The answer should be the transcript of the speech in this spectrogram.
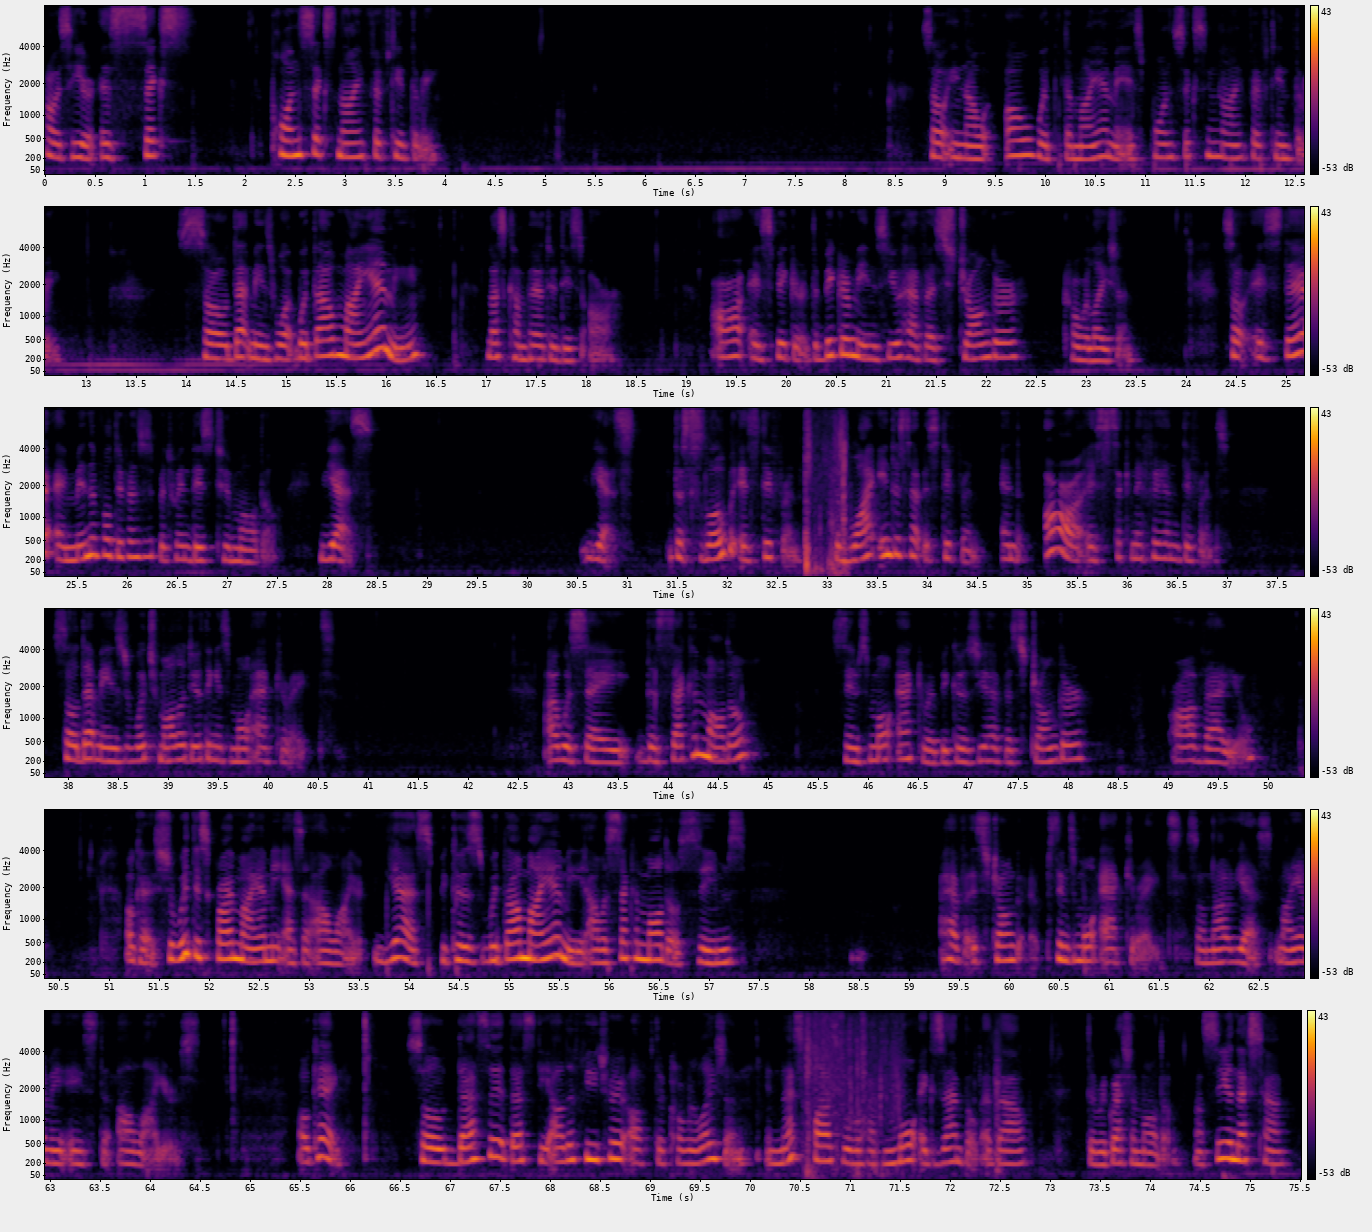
Oh, it's here. It's 6.6953. So in our O with the Miami is 0.6953. So that means what? Without Miami, let's compare to this R. R is bigger. The bigger means you have a stronger correlation. So is there a meaningful differences between these two models? Yes. Yes. The slope is different. The y-intercept is different. And R is significant difference. So that means which model do you think is more accurate? I would say the second model seems more accurate because you have a stronger R value. Okay, should we describe Miami as an outlier? Yes, because without Miami, our second model seems have a strong seems more accurate. So now yes, Miami is the outliers. Okay, so that's it. That's the other feature of the correlation. In next class, we will have more example about the regression model. I'll see you next time.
